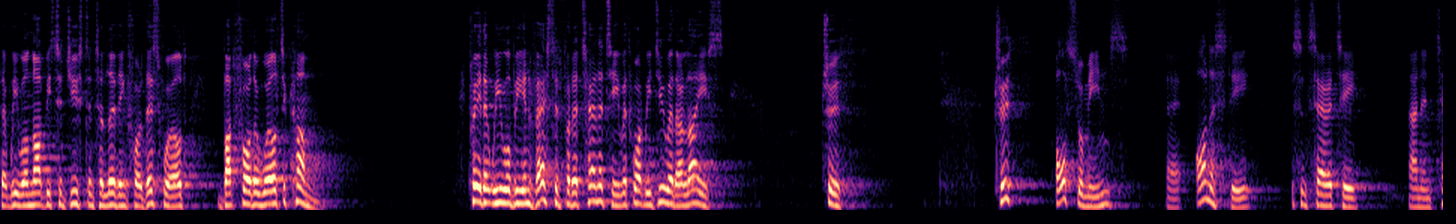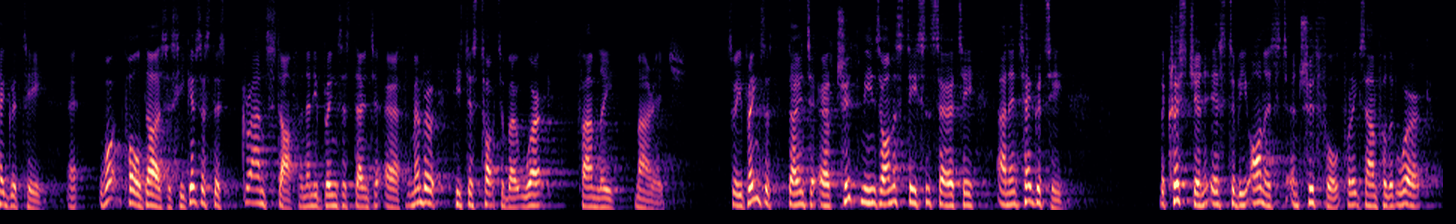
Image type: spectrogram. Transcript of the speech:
that we will not be seduced into living for this world, but for the world to come. Pray that we will be invested for eternity with what we do with our lives. Truth. Truth also means uh, honesty, sincerity, and integrity. Uh, what Paul does is he gives us this grand stuff and then he brings us down to earth. Remember, he's just talked about work, family, marriage. So he brings us down to earth. Truth means honesty, sincerity, and integrity. The Christian is to be honest and truthful, for example, at work.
